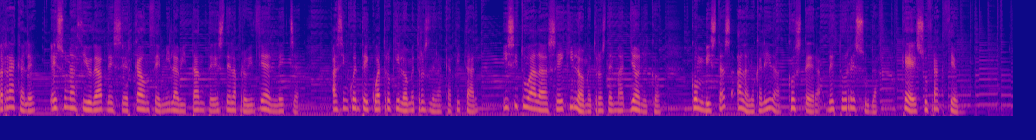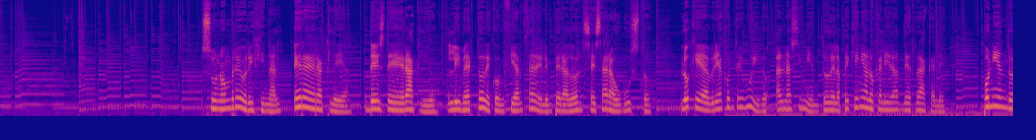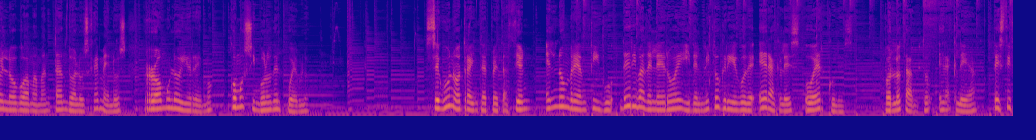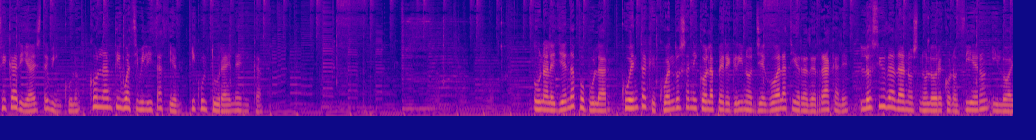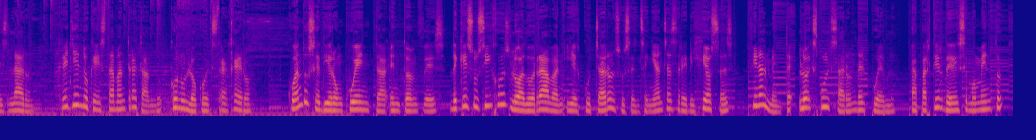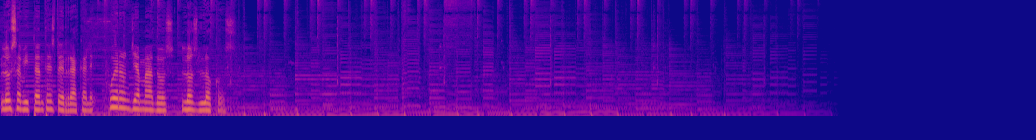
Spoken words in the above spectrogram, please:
Rácale es una ciudad de cerca 11.000 habitantes de la provincia de Lecha, a 54 kilómetros de la capital y situada a 6 kilómetros del mar Jónico, con vistas a la localidad costera de Torresuda, que es su fracción. Su nombre original era Heraclea, desde Heraclio, liberto de confianza del emperador César Augusto, lo que habría contribuido al nacimiento de la pequeña localidad de Rácale, poniendo el lobo amamantando a los gemelos Rómulo y Remo como símbolo del pueblo. Según otra interpretación, el nombre antiguo deriva del héroe y del mito griego de Heracles o Hércules. Por lo tanto, Heraclea testificaría este vínculo con la antigua civilización y cultura helénica. Una leyenda popular cuenta que cuando San Nicolás Peregrino llegó a la tierra de Rácale, los ciudadanos no lo reconocieron y lo aislaron, creyendo que estaban tratando con un loco extranjero. Cuando se dieron cuenta entonces de que sus hijos lo adoraban y escucharon sus enseñanzas religiosas, finalmente lo expulsaron del pueblo. A partir de ese momento, los habitantes de Rácale fueron llamados los locos.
